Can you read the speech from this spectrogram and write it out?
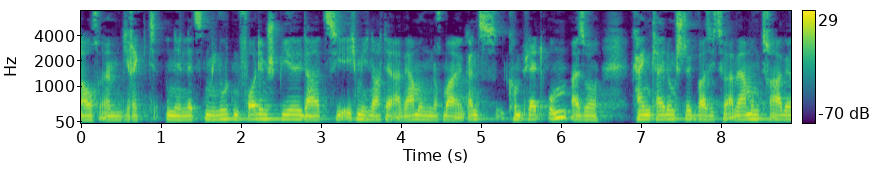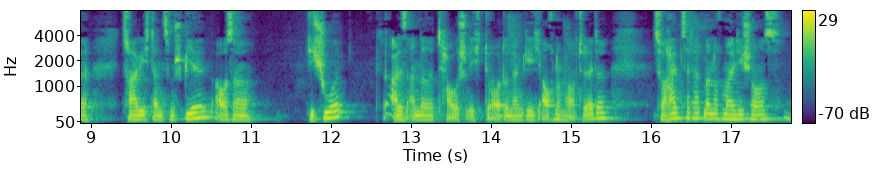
auch ähm, direkt in den letzten Minuten vor dem Spiel, da ziehe ich mich nach der Erwärmung nochmal ganz komplett um. Also kein Kleidungsstück, was ich zur Erwärmung trage, trage ich dann zum Spiel, außer die Schuhe. Alles andere tausche ich dort und dann gehe ich auch nochmal auf Toilette. Zur Halbzeit hat man nochmal die Chance.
